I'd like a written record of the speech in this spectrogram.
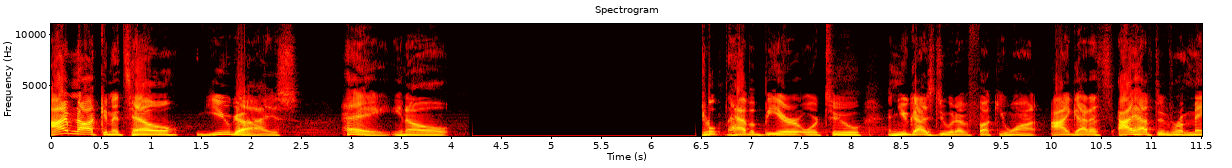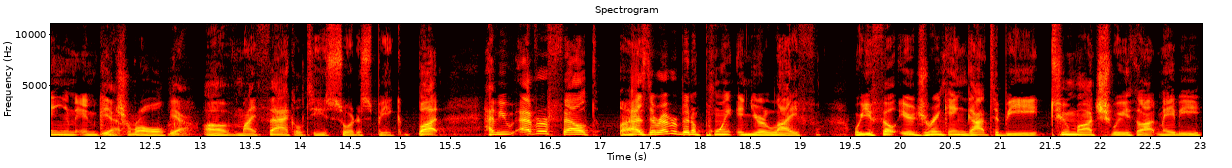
I'm not gonna tell you guys, hey, you know, have a beer or two, and you guys do whatever fuck you want. I gotta. I have to remain in Yeah. control Yeah. of my faculties, so to speak. But have you ever felt, or has there ever been a point in your life where you felt your drinking got to be too much, where you thought maybe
